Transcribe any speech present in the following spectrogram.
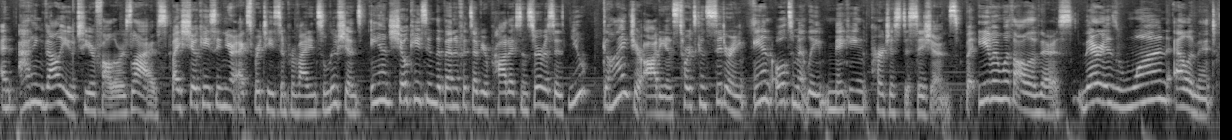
and adding value to your followers' lives lives by showcasing your expertise in providing solutions and showcasing the benefits of your products and services. You guide your audience towards considering and ultimately making purchase decisions. But even with all of this, there is one element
